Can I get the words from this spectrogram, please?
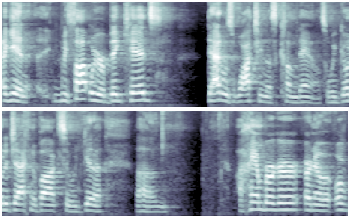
again, we thought we were big kids. Dad was watching us come down. So we'd go to Jack in the Box and we'd get a, um, a hamburger, or no, or,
